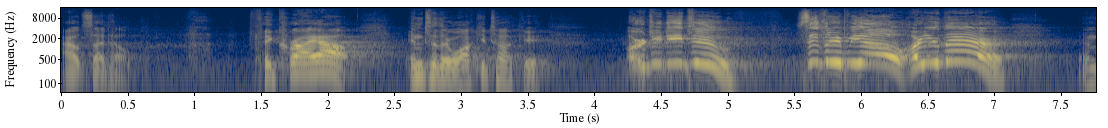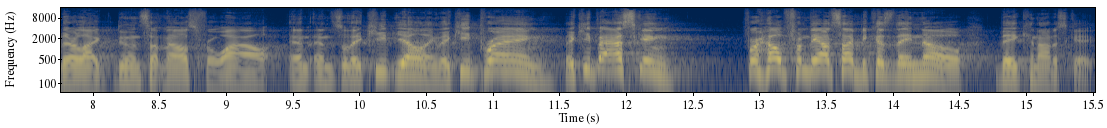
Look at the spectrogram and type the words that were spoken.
Outside help. They cry out into their walkie talkie R2D2, C3PO, are you there? And they're like doing something else for a while. And, and so they keep yelling, they keep praying, they keep asking for help from the outside because they know they cannot escape.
